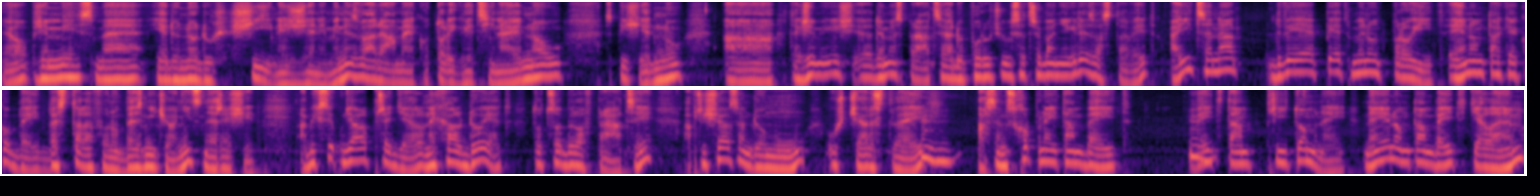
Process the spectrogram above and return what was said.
jo? že my jsme jednodušší než ženy. My nezvládáme jako tolik věcí najednou, spíš jednu, a takže my, když jdeme z práce a doporučuji se třeba někde zastavit a jít se na dvě, pět minut projít, jenom tak jako bejt, bez telefonu, bez ničeho, nic neřešit. Abych si udělal předěl, nechal dojet to, co bylo v práci a přišel jsem domů, už čerstvej mm-hmm. a jsem schopnej tam bejt, mhm. být tam přítomný. Nejenom tam být tělem,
